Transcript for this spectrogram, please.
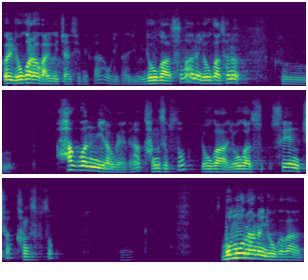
걸 요가라고 알고 있지 않습니까? 우리가 지금 요가 수많은 요가 선은 그 학원이라고 해야 되나? 강습소? 요가 요가 수, 수행처? 강습소? 몸으로 하는 요가가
